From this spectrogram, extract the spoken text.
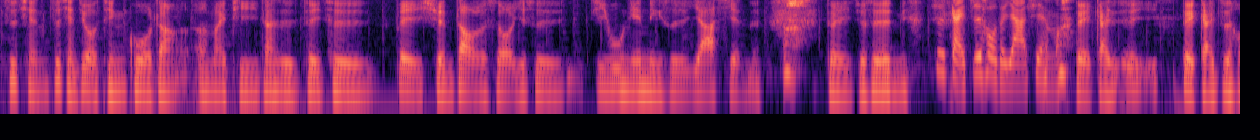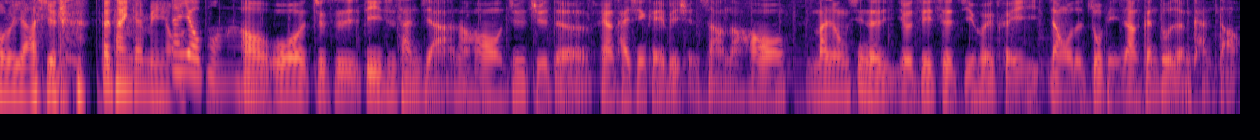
之前之前就有听过当 MIT，但是这一次被选到的时候，也是几乎年龄是压线的。啊对，就是是改制后的压线吗？对，改呃，对，改制后的压线，但他应该没有。那宥鹏呢？哦，我就是第一次参加，然后就觉得非常开心可以被选上，然后蛮荣幸的有这一次的机会，可以让我的作品让更多人看到。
